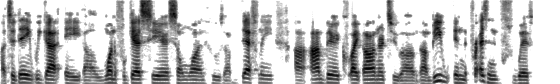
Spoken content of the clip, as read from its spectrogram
Uh, today, we got a uh, wonderful guest here, someone who's um, definitely, uh, I'm very quite honored to um, um be in the presence with.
